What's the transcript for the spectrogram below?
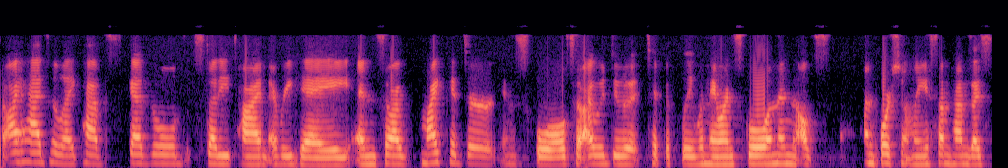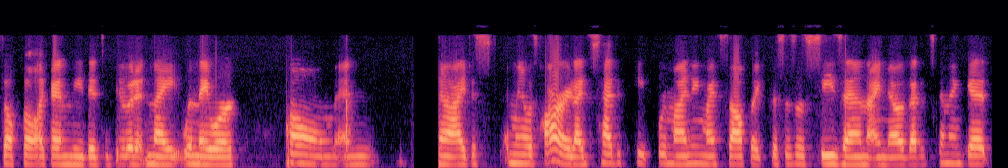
so I had to like have scheduled study time every day. And so I, my kids are in school, so I would do it typically when they were in school. And then I'll, unfortunately, sometimes I still felt like I needed to do it at night when they were home. And you know, I just, I mean, it was hard. I just had to keep reminding myself like this is a season. I know that it's going to get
